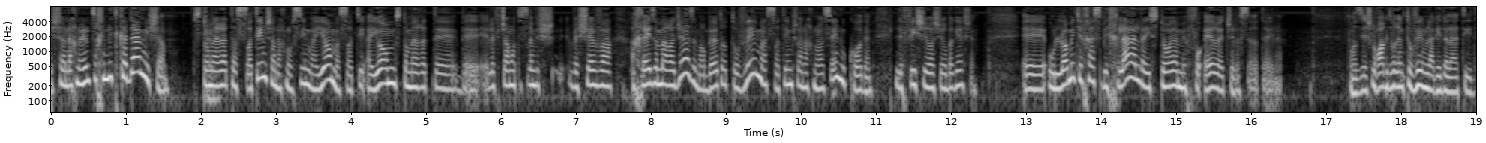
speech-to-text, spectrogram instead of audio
שאנחנו היינו צריכים להתקדם משם. זאת. אומרת, הסרטים שאנחנו עושים היום, הסרטים, היום, זאת אומרת, אה, ב-1927, אחרי זמר הג'אז, הם הרבה יותר טובים מהסרטים שאנחנו עשינו קודם, לפי שיר השיר בגשם. הוא לא מתייחס בכלל להיסטוריה המפוארת של הסרט האלה. אז יש לו רק דברים טובים להגיד על העתיד.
